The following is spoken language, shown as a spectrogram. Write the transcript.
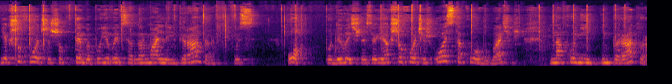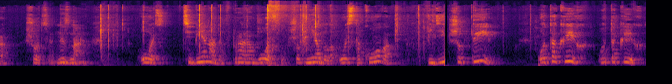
Якщо хочеш, щоб в тебе появився нормальний імператор, ось. О, подивись щось. Якщо хочеш ось такого, бачиш, на коні імператора, що це, не знаю. Ось, тебе надо в проработку, щоб не було ось такого. Іди, щоб ти отаких, отаких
